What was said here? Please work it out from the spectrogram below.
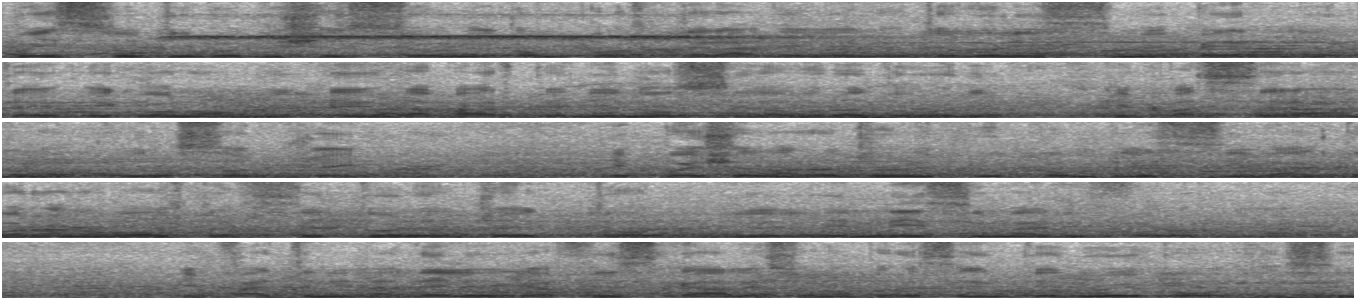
questo tipo di cessione comporterà delle notevolissime perdite economiche da parte dei nostri lavoratori che passeranno in soggetto. E poi c'è una ragione più complessiva, ancora una volta il settore è oggetto dell'ennesima riforma Infatti nella delega fiscale sono presenti due ipotesi.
